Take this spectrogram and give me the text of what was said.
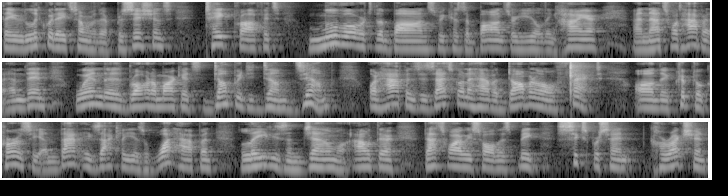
they liquidate some of their positions, take profits, move over to the bonds because the bonds are yielding higher, and that's what happened. And then when the broader markets dumpity dump dump, what happens is that's going to have a domino effect on the cryptocurrency. And that exactly is what happened, ladies and gentlemen out there. That's why we saw this big 6% correction.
